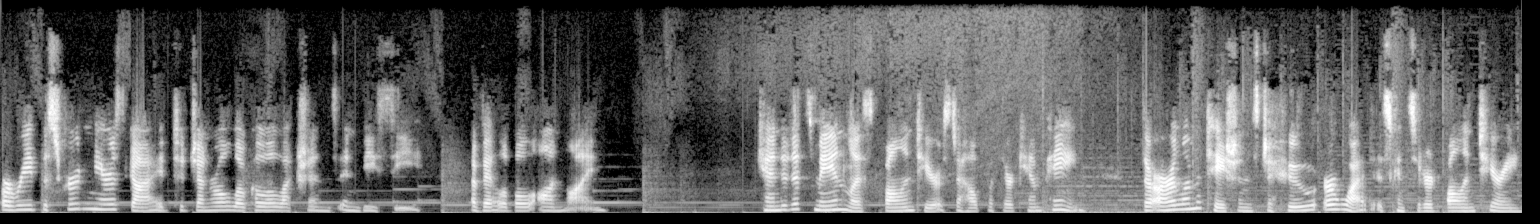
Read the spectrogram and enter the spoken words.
or read the Scrutineer's Guide to General Local Elections in BC, available online. Candidates may enlist volunteers to help with their campaign. There are limitations to who or what is considered volunteering.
